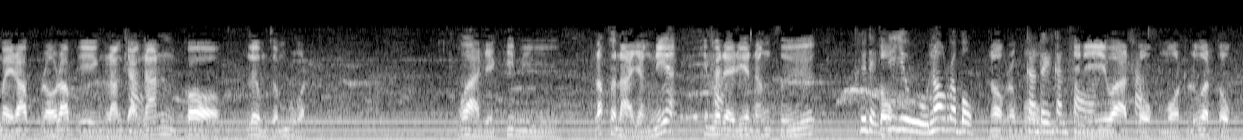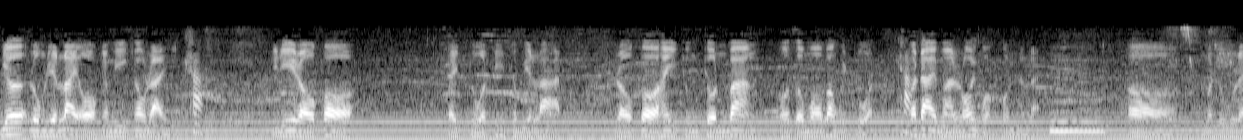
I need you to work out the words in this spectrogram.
ไม่รับเรารับเอง หลังจากค่ะนั้นก็เริ่มสำรวจ ว่าเด็กที่มีลักษณะอย่างเนี้ยที่ไม่ได้เรียนหนังสือ คือเด็กตกที่อยู่นอกระบบนอกระบบการเรียนการสอนทีนี้ว่าค่ะตกหมดหรือว่าตกเยอะโรงเรียนไล่ออกจะมีเท่าไหร่ค่ะ ทีนี้เราก็ไปตรวจที่ทะเบียนราษฎร์เราก็ให้ชุมชนบ้างอสมบ้างไปตรวจค่ะก็ได้มาร้อยกว่าคนนั่นแหละอืมก็มาดูแล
